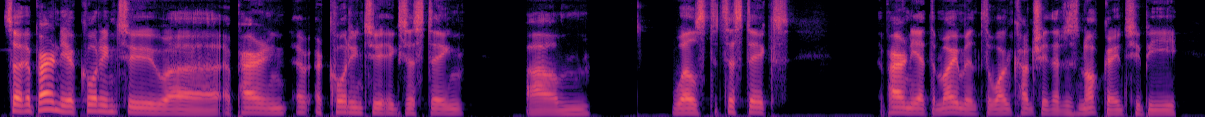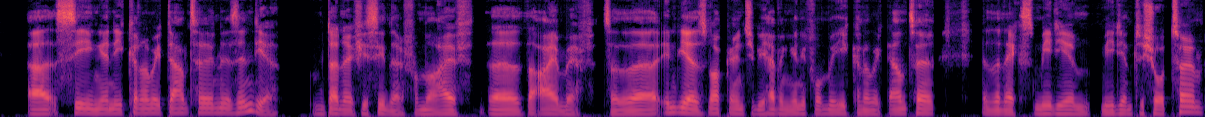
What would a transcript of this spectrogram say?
So apparently, according to uh, apparent, uh, according to existing um, world statistics, apparently at the moment, the one country that is not going to be uh, seeing an economic downturn is India. I don't know if you've seen that from the, IF, the, IMF. So the, India is not going to be having any form of economic downturn in the next medium medium to short term.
